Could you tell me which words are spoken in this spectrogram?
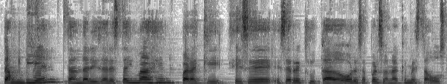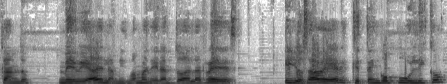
También estandarizar esta imagen para que ese, ese reclutador, esa persona que me está buscando, me vea de la misma manera en todas las redes y yo saber que tengo público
